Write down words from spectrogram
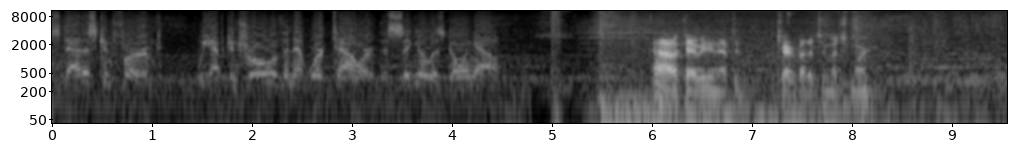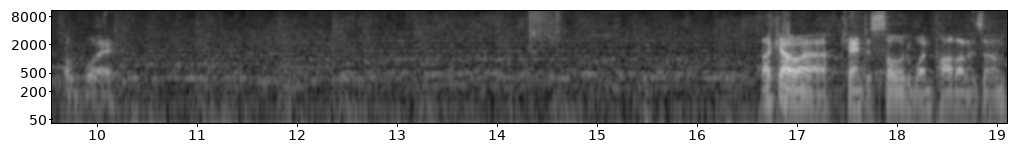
Status confirmed. We have control of the network tower. The signal is going out. Oh, okay, we didn't have to care about it too much more. Oh boy. I like how uh, Kant just soloed one pot on his own.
